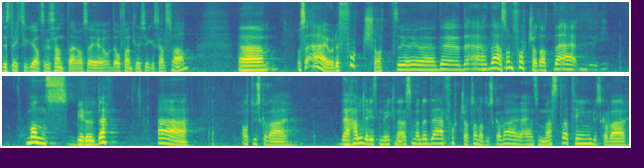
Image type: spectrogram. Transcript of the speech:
distriktspsykiatriske senter, altså i det offentlige psykisk helsevern. Um, og så er jo det fortsatt det, det, er, det, er, sånn fortsatt at det er Mannsbildet er at du skal være Det er heldigvis på Myknes, men det, det, er fortsatt sånn at du skal være en som mestrer ting. Du skal være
